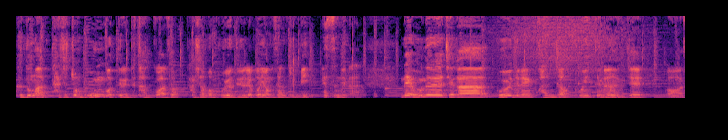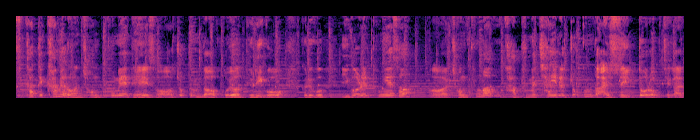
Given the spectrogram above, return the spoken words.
그동안 다시 좀 모은 것들을 다 갖고 와서 다시 한번 보여드리려고 영상 준비했습니다. 네, 오늘 제가 보여드린 관전 포인트는 이제 어, 스카티 카메론 정품에 대해서 조금 더 보여드리고 그리고 이거를 통해서 어, 정품하고 가품의 차이를 조금 더 알 수 있도록 제가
